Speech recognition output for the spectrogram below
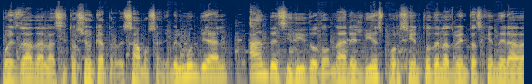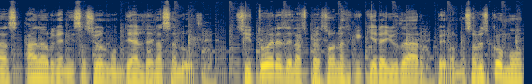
pues dada la situación que atravesamos a nivel mundial, han decidido donar el 10% de las ventas generadas a la Organización Mundial de la Salud. Si tú eres de las personas que quiere ayudar pero no sabes cómo,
